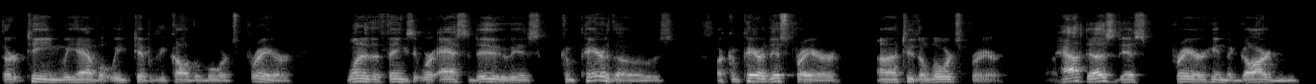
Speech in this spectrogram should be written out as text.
thirteen, we have what we typically call the Lord's Prayer. One of the things that we're asked to do is compare those or compare this prayer uh, to the Lord's Prayer how does this prayer in the garden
